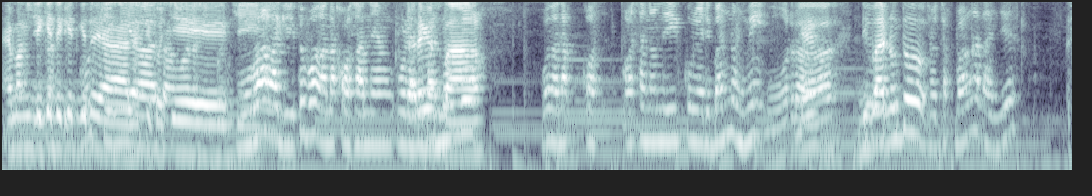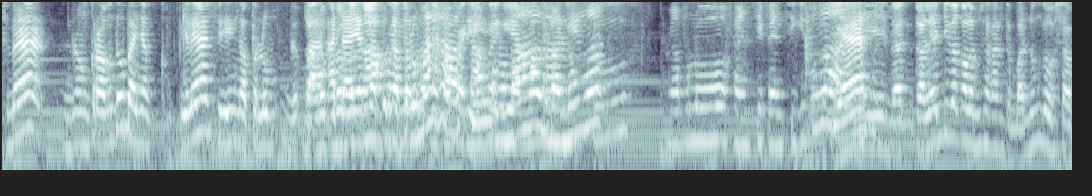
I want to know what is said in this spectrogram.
emang Nasi- dikit-dikit nasi gitu ya, kucing, nasi iya, sama nasi kucing. kucing. Murah lagi itu buat anak kosan yang kuliah di Serius, Bandung tuh. Buat anak kos kosan yang di kuliah di Bandung, Mi. murah Yes. Di Bandung tuh Cocok banget anjir. sebenarnya nongkrong tuh banyak pilihan sih, nggak perlu Nggak ada yang nggak perlu mahal sih. gitu. mahal di Bandung Gitu. mah. Nggak perlu fancy-fancy gitu lah. Yes. Iya, Dan kalian juga kalau misalkan ke Bandung gak usah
